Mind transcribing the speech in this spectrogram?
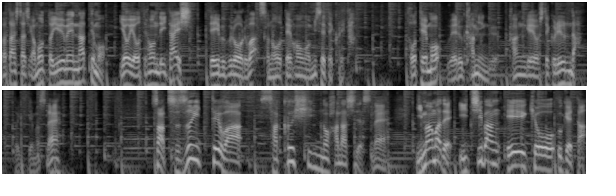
私たちがもっと有名になっても良いお手本でいたいしデイブ・グロールはそのお手本を見せてくれた。とてもウェルカミング歓迎をしてくれるんだ。と言っていますね。さあ続いては作品の話ですね。今まで一番影響を受けた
